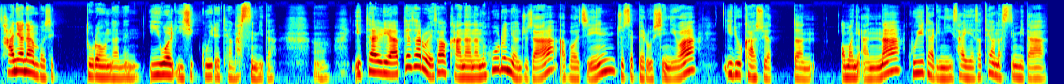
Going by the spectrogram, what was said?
4년에 한 번씩 돌아온다는 2월 29일에 태어났습니다. 어, 이탈리아 페사로에서 가난한 호른 연주자 아버지인 주세페 로시니와 이류 가수였던 어머니 안나 고이다리니 사이에서 태어났습니다.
